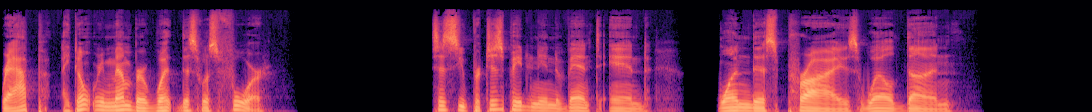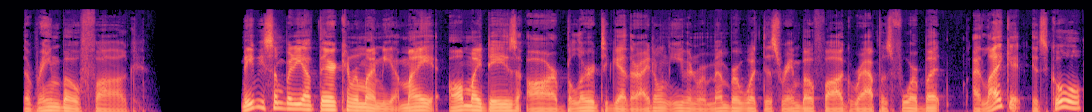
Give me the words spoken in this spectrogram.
wrap. I don't remember what this was for. Says you participated in an event and won this prize. Well done. The Rainbow Fog. Maybe somebody out there can remind me. My all my days are blurred together. I don't even remember what this rainbow fog wrap was for, but I like it. It's cool.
